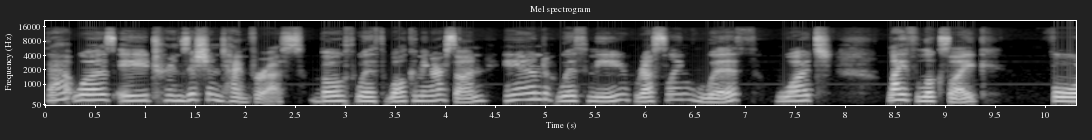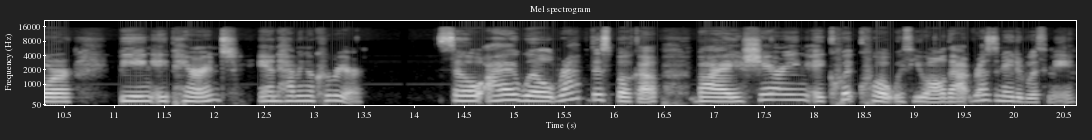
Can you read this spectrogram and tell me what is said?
that was a transition time for us, both with welcoming our son and with me wrestling with what life looks like for being a parent and having a career. So, I will wrap this book up by sharing a quick quote with you all that resonated with me.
